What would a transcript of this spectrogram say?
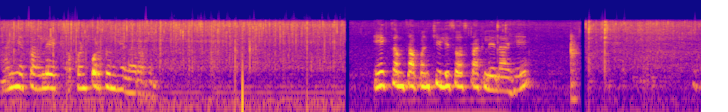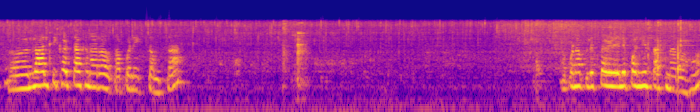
आणि हे चांगले आपण परतून घेणार आहोत. एक चमचा आपण चिली सॉस टाकलेला आहे. लाल तिखट टाकणार आहोत आपण एक चमचा. आपण आपले तळलेले पनीर टाकणार आहोत.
